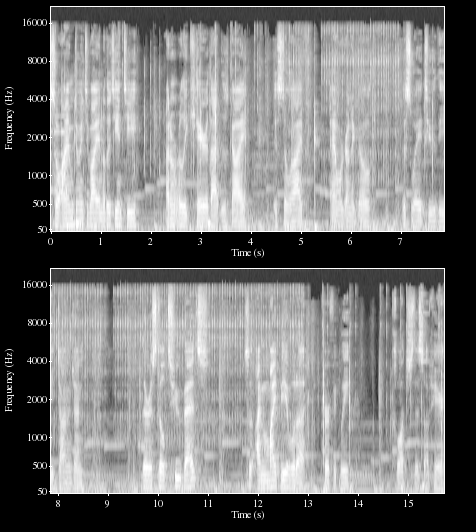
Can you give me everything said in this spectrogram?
So I'm going to buy another TNT. I don't really care that this guy is still alive. And we're gonna go this way to the diamond gen. There is still two beds. So I might be able to perfectly clutch this up here.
